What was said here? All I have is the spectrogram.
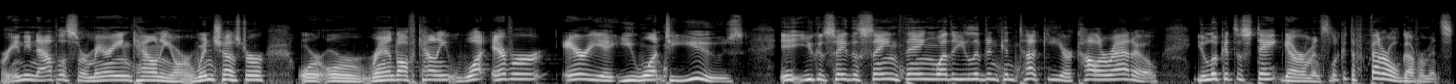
or Indianapolis or Marion County or Winchester or, or Randolph County, whatever area you want to use. It, you could say the same thing whether you lived in Kentucky or Colorado. You look at the state governments, look at the federal governments,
